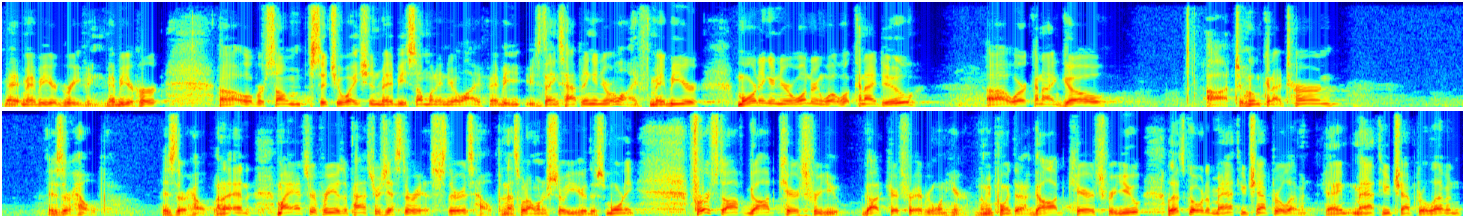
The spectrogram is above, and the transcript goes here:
Maybe you're grieving. Maybe you're hurt uh, over some situation. Maybe someone in your life. Maybe things happening in your life. Maybe you're mourning and you're wondering, well, what can I do? Uh, where can I go? Uh, to whom can I turn? Is there help? Is there help? And, and, my answer for you as a pastor is yes, there is. There is help. And that's what I want to show you here this morning. First off, God cares for you. God cares for everyone here. Let me point that out. God cares for you. Let's go over to Matthew chapter 11. Okay? Matthew chapter 11.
